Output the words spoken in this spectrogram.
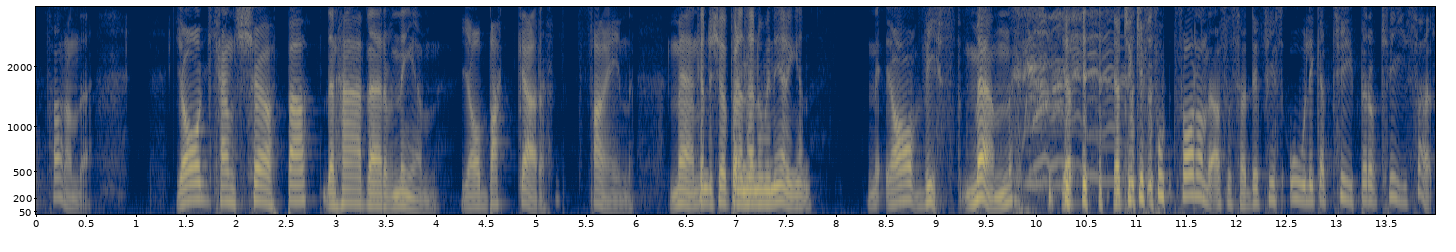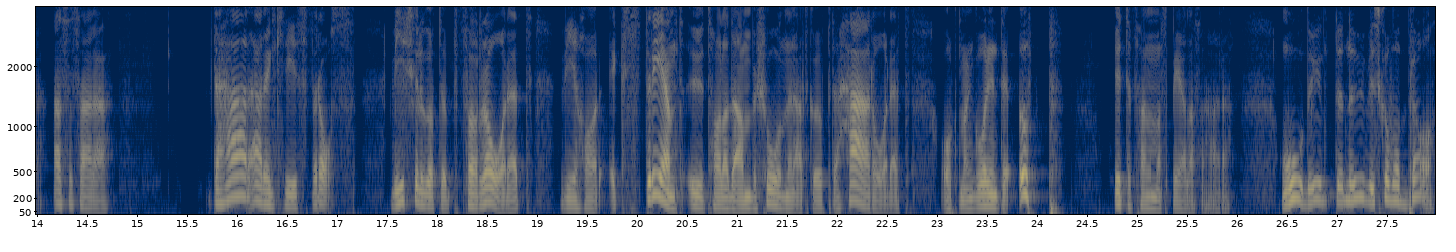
fortfarande. Jag kan köpa den här värvningen. Jag backar. Fine. Men... Kan du köpa den här nomineringen? Ja, visst. Men jag, jag tycker fortfarande alltså så här, det finns olika typer av kriser. Alltså så här, det här är en kris för oss. Vi skulle gått upp förra året. Vi har extremt uttalade ambitioner att gå upp det här året och man går inte upp utifrån man spelar så här. Åh, oh, det är inte nu vi ska vara bra.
